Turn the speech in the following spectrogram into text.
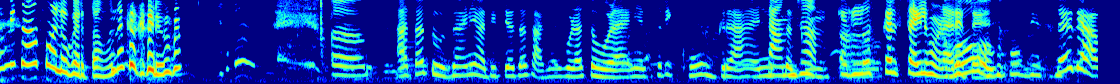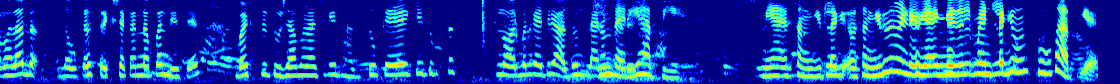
तुम्ही का फॉलो करता? मग नका करू. आता तुझा आणि आदित्याचा साखरपुडा सोहळा आहे आणि याच्यासाठी खूप ग्रँड तामझाम किर्लोस्कर स्टाईल होणार आहे ते. हो खूप दिसतंय ते. आम्हाला ल- लवकरच प्रेक्षकांना पण दिसेल. बट स्टिल तुझ्या मनाची काही धाकधूक आहे की तू फक्त नॉर्मल काहीतरी अजून I am planning very happy आहे. मी या संगीतला घे- संगीत म्हणजे या एंगेजमेंटला घेऊन खूप हॅपी आहे.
